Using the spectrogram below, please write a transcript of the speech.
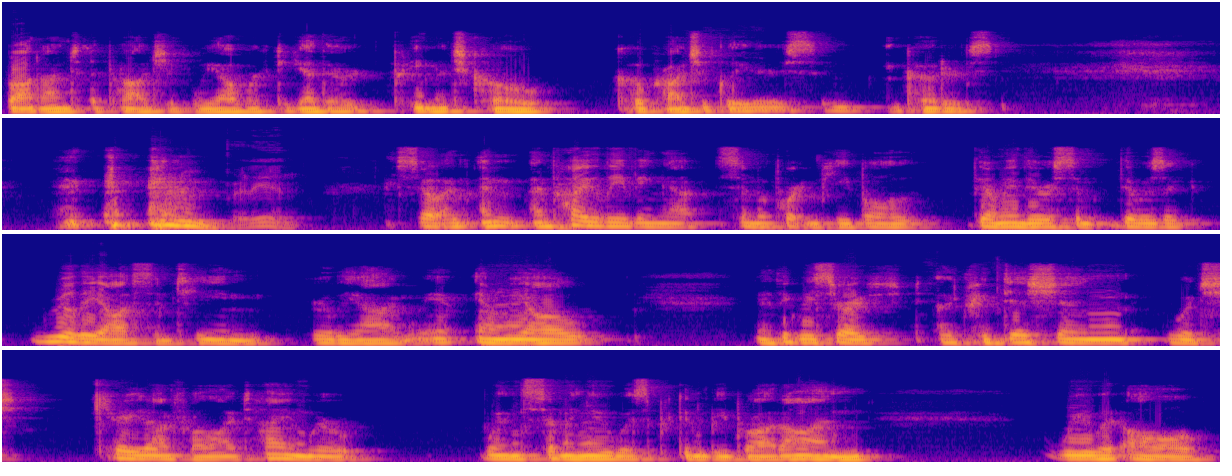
brought onto the project. We all worked together, pretty much co co project leaders and, and coders. Brilliant. So I'm, I'm, I'm probably leaving out some important people. I mean, there was some, there was a really awesome team early on, and- we all, I think we started a tradition which carried on for a long time, where when someone new was going to be brought on, we would all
